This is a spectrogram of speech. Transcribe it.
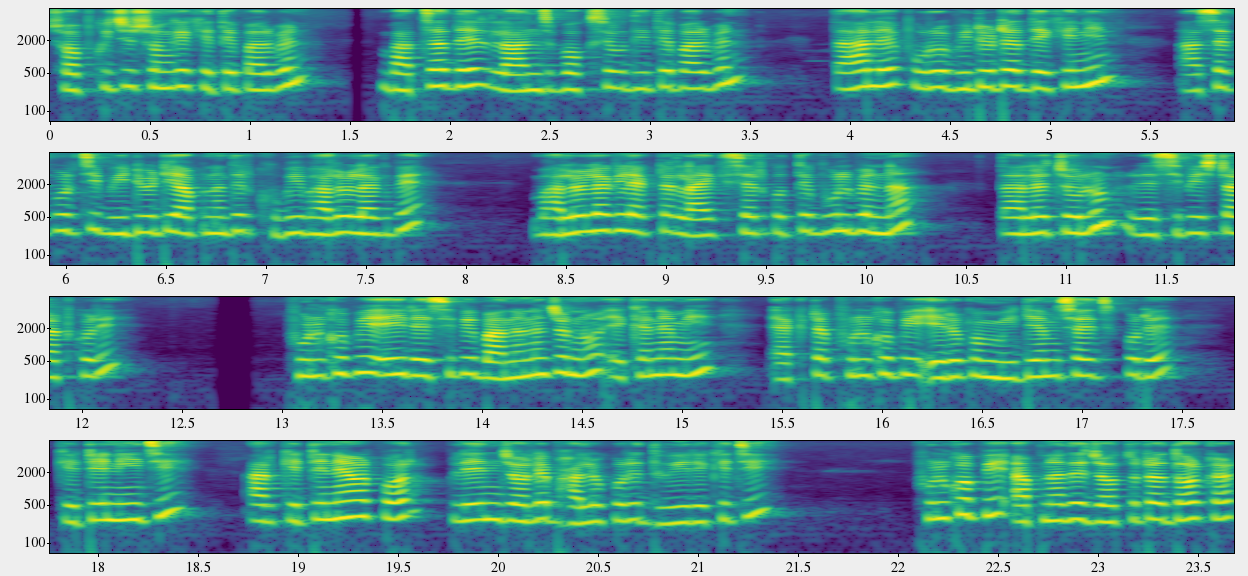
সব কিছুর সঙ্গে খেতে পারবেন, বাচ্চাদের লাঞ্চ বক্সেও দিতে পারবেন। তাহলে পুরো ভিডিওটা দেখে নিন, আশা করছি ভিডিওটি আপনাদের খুবই ভালো লাগবে। ভালো লাগলে একটা লাইক শেয়ার করতে ভুলবেন না। তাহলে চলুন রেসিপি স্টার্ট করি। ফুলকপি এই রেসিপি বানানোর জন্য এখানে আমি একটা ফুলকপি এরকম মিডিয়াম সাইজ করে কেটে নিয়েছি আর কেটে নেওয়ার পর প্লেন জলে ভালো করে ধুয়ে রেখেছি। ফুলকপি আপনাদের যতটা দরকার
